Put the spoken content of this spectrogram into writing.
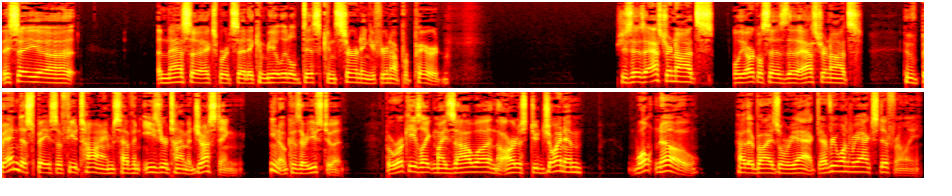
They say uh, a NASA expert said it can be a little disconcerting if you're not prepared. She says astronauts, well, the article says the astronauts who've been to space a few times have an easier time adjusting, you know, because they're used to it. But rookies like Maezawa and the artist who join him won't know how their bodies will react. Everyone reacts differently,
